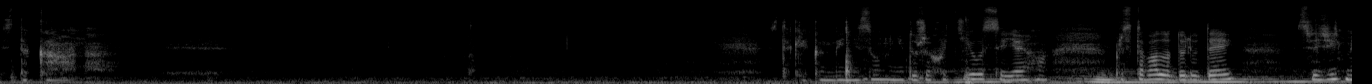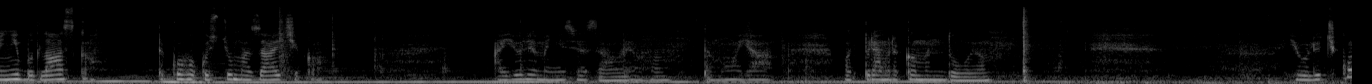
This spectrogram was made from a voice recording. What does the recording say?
Ось така вона. Ось такий комбінезон. Мені дуже хотілося. Я його приставала до людей. Зв'яжіть мені, будь ласка, такого костюма зайчика. А Юлія мені зв'язала його. Тому я от прям рекомендую. Юлічку.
